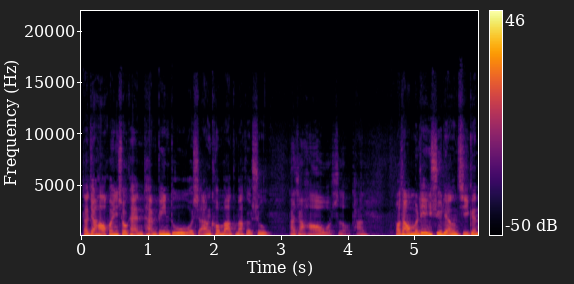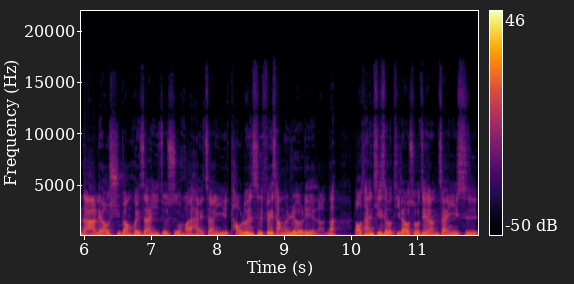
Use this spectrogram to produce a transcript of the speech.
大家好，欢迎收看《谈兵读武》，我是 Uncle Mark 马可叔。大家好，我是老谭。老谭，我们连续两集跟大家聊徐蚌会战，也就是淮海战役，讨论是非常的热烈了。那老谭其实有提到说，这场战役是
